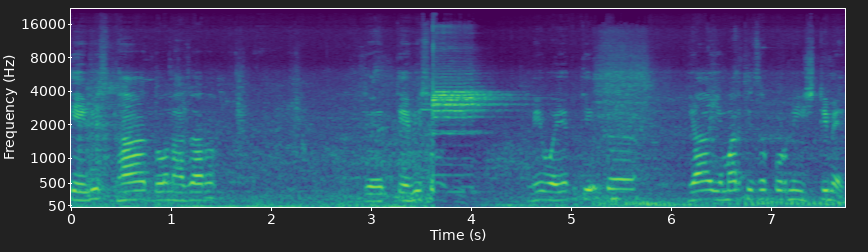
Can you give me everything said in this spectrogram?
तेवीस दहा दोन हजार तेवीस रोजी मी वैयक्तिक या इमारतीचं पूर्ण इस्टिमेट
